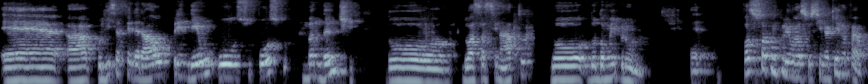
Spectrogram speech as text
é, a Polícia Federal prendeu o suposto mandante do, do assassinato do, do Dom e Bruno. É, posso só concluir um raciocínio aqui, Rafael?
